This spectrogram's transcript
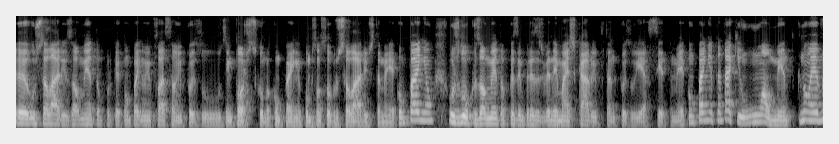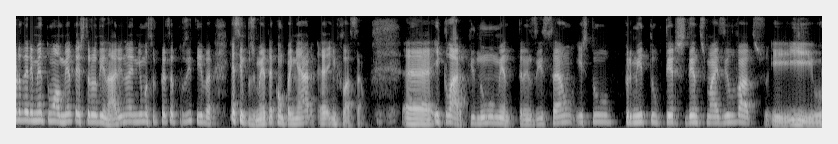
uh, os salários aumentam porque acompanham a inflação e depois os impostos, como acompanham, como são sobre os salários, também acompanham, os lucros aumentam porque as empresas vendem mais caro e, portanto, depois o IRC também também acompanha. Portanto, há aqui um, um, aumento que não é verdadeiramente um aumento extraordinário, não é nenhuma surpresa positiva. É simplesmente acompanhar a inflação. Uh, e claro que no momento de transição isto permite obter excedentes mais elevados. E, e o,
